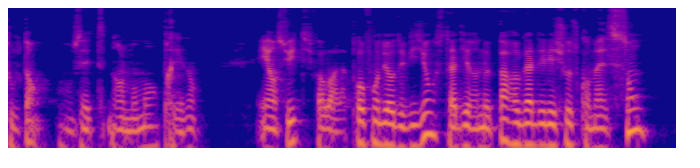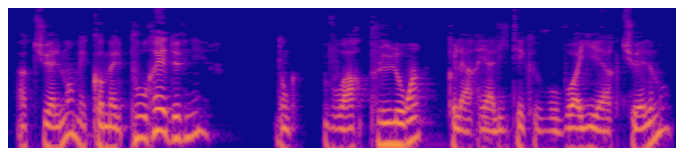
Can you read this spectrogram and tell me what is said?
Tout le temps, vous êtes dans le moment présent. Et ensuite, il faut avoir la profondeur de vision, c'est-à-dire ne pas regarder les choses comme elles sont actuellement, mais comme elles pourraient devenir. Donc, voir plus loin que la réalité que vous voyez actuellement.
